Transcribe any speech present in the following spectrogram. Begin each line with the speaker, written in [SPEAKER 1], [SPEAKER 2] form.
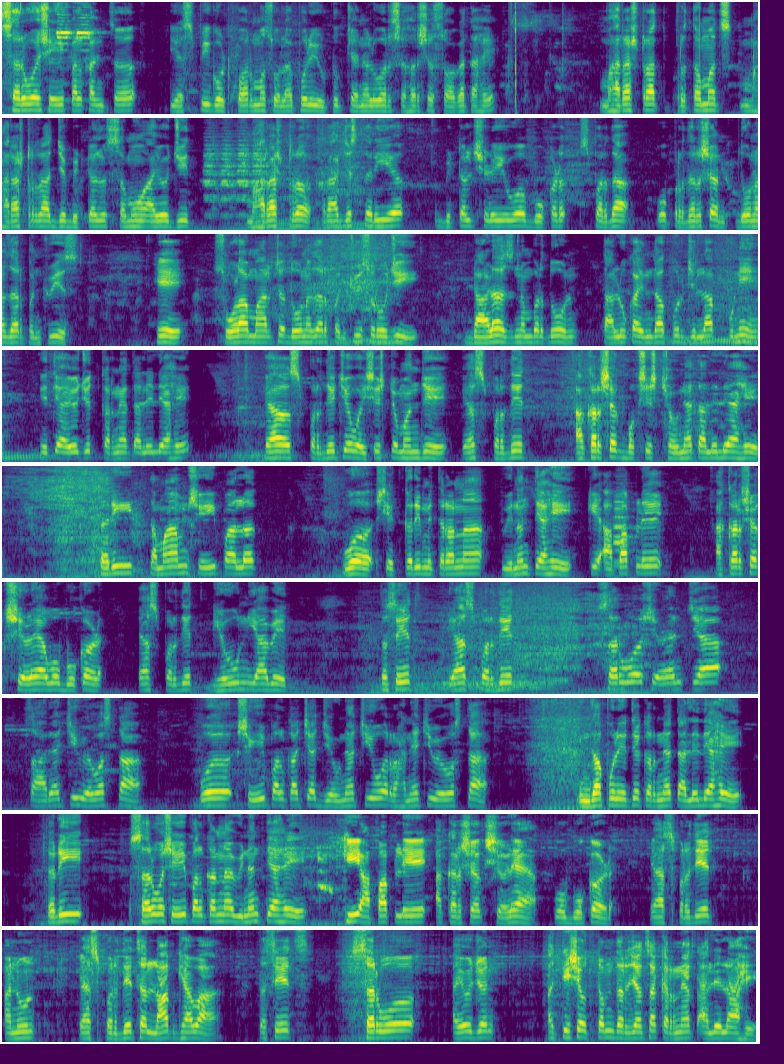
[SPEAKER 1] सर्व शेळीपालकांचं S P goat farm Solapur YouTube चॅनलवर सहर्ष स्वागत आहे. महाराष्ट्रात प्रथमच महाराष्ट्र राज्य बिट्टल समूह आयोजित महाराष्ट्र राज्यस्तरीय बिट्टल शेळी व बोकड स्पर्धा व प्रदर्शन दोन हजार पंचवीस हे सोळा मार्च दोन हजार पंचवीस रोजी डाळज नंबर दोन तालुका इंदापूर जिल्हा पुणे येथे आयोजित करण्यात आलेले आहे. या स्पर्धेचे वैशिष्ट्य म्हणजे या स्पर्धेत आकर्षक बक्षीस ठेवण्यात आलेले आहेत. तरी तमाम शेळीपालक व शेतकरी मित्रांना विनंती आहे की आपापले आकर्षक शेळ्या व बोकड या स्पर्धेत घेऊन यावेत. तसेच या स्पर्धेत सर्व शेळ्यांच्या चाऱ्याची व्यवस्था व शेळीपालकाच्या जेवणाची व राहण्याची व्यवस्था इंदापूर येथे करण्यात आलेली आहे. तरी सर्व शेळीपालकांना विनंती आहे की आपापले आकर्षक शेळ्या व बोकड या स्पर्धेत आणून या स्पर्धेचा लाभ घ्यावा. तसेच सर्व आयोजन अतिशय उत्तम दर्जाचा करण्यात आलेला आहे.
